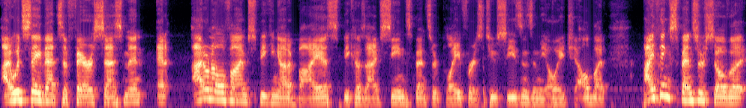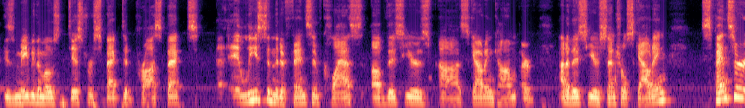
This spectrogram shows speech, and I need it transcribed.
I would say that's a fair assessment. And I don't know if I'm speaking out of bias because I've seen Spencer play for his two seasons in the OHL, but I think Spencer Sova is maybe the most disrespected prospect, at least in the defensive class of this year's uh, scouting com or out of this year's central scouting. Spencer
